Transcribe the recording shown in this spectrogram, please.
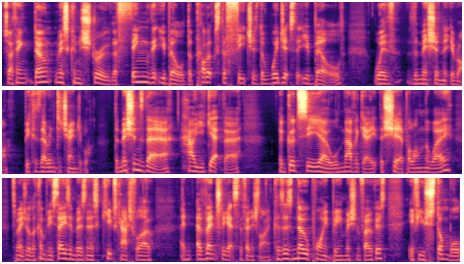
So I think don't misconstrue the thing that you build, the products, the features, the widgets that you build with the mission that you're on because they're interchangeable. The mission's there, how you get there. A good CEO will navigate the ship along the way to make sure the company stays in business, keeps cash flow, and eventually gets to the finish line. Because there's no point being mission focused if you stumble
